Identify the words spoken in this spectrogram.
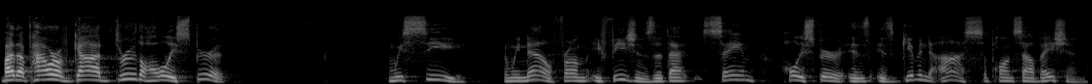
by the power of God through the Holy Spirit. And we see and we know from Ephesians that that same Holy Spirit is, is given to us upon salvation,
